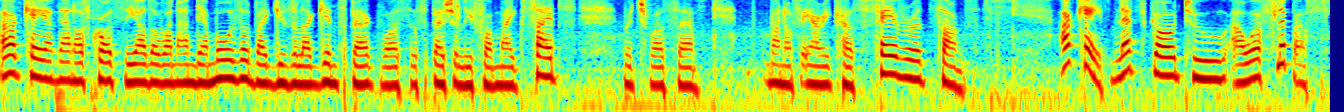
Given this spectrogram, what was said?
Okay, and then, of course, the other one, An der Mosel by Gisela Ginsberg, was especially for Mike Sipes, which was uh, one of Erica's favorite songs. Okay, let's go to our flippers.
